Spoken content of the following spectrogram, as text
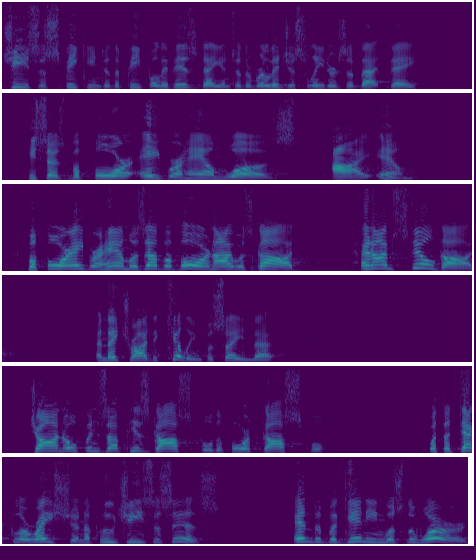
Jesus speaking to the people of his day and to the religious leaders of that day, he says, Before Abraham was, I am. Before Abraham was ever born, I was God, and I'm still God. And they tried to kill him for saying that. John opens up his gospel, the fourth gospel, with a declaration of who Jesus is. In the beginning was the Word,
